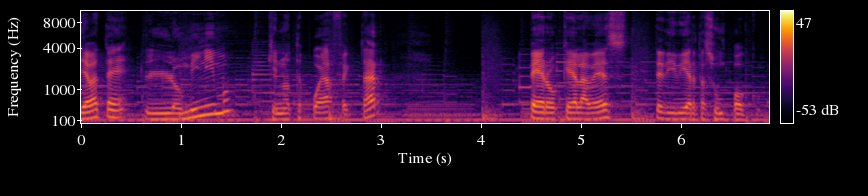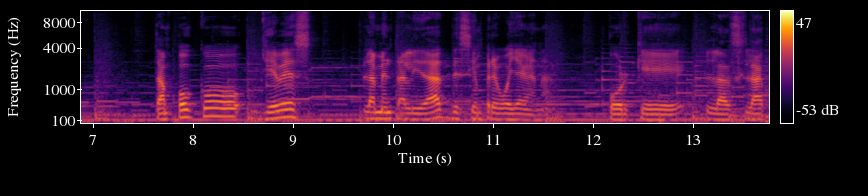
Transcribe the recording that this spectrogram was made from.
llévate lo mínimo que no te pueda afectar, pero que a la vez te diviertas un poco. Tampoco lleves la mentalidad de siempre voy a ganar, porque las, la-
